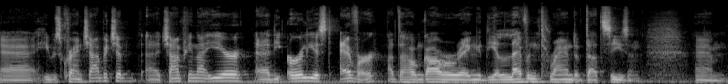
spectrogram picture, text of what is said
Uh, he was crowned championship uh, champion that year, uh, the earliest ever at the Hungaroring, the 11th round of that season. Um,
